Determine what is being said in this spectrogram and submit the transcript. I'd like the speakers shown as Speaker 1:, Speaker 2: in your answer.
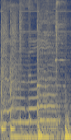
Speaker 1: no, no, no.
